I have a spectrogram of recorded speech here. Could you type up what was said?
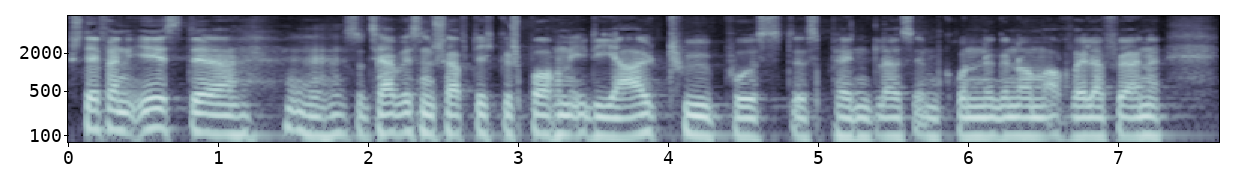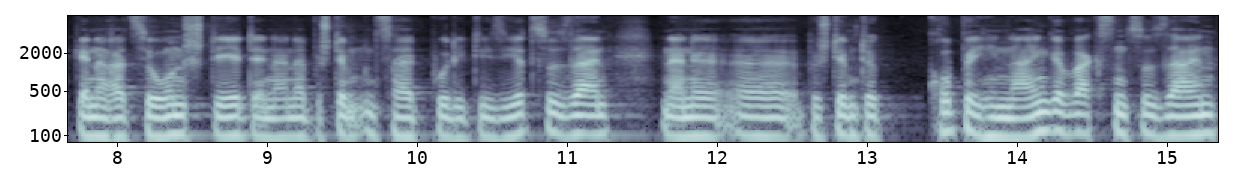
Stefan E. ist der äh, sozialwissenschaftlich gesprochen Idealtypus des Pendlers im Grunde genommen, auch weil er für eine Generation steht, in einer bestimmten Zeit politisiert zu sein, in eine äh, bestimmte Gruppe hineingewachsen zu sein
